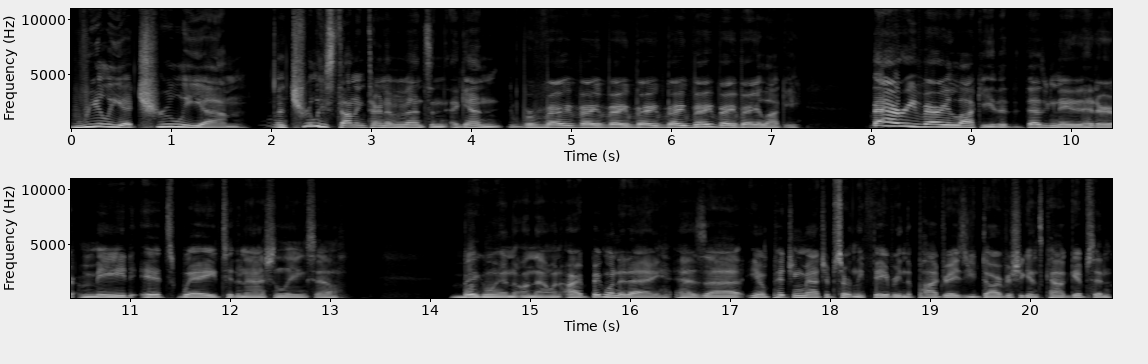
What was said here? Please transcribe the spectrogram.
Really, a truly, um, a truly stunning turn of events, and again, we're very, very, very, very, very, very, very, very lucky very, very lucky that the designated hitter made its way to the National League. So big win on that one. All right, big one today as uh, you know, pitching matchup certainly favoring the Padres. Yu Darvish against Kyle Gibson.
